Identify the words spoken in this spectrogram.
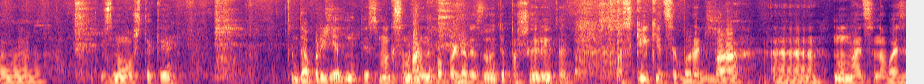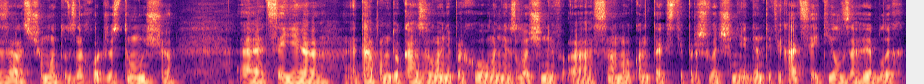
е, знову ж таки, да, приєднуйтесь, максимально популяризуйте, поширюйте, оскільки це боротьба, е, ну, мається на увазі зараз, чому я тут знаходжусь, тому що це є етапом доказування приховування злочинів, а саме у контексті пришвидшення ідентифікації тіл загиблих.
